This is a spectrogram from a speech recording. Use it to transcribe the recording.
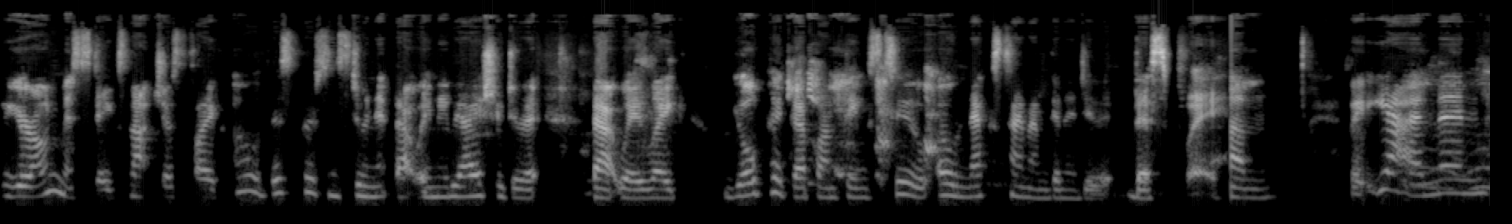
your own mistakes not just like oh this person's doing it that way maybe i should do it that way like you'll pick up on things too oh next time i'm going to do it this way um but yeah and then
